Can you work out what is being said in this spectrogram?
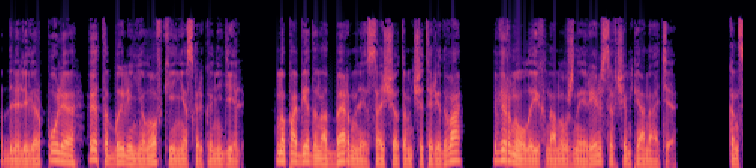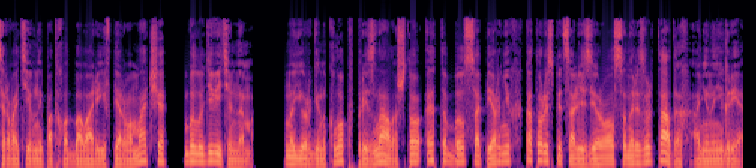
Для Ливерпуля это были неловкие несколько недель, но победа над Бернли со счетом 4-2 вернула их на нужные рельсы в чемпионате. Консервативный подход Баварии в первом матче был удивительным, но Юрген Клопп признал, что это был соперник, который специализировался на результатах, а не на игре.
